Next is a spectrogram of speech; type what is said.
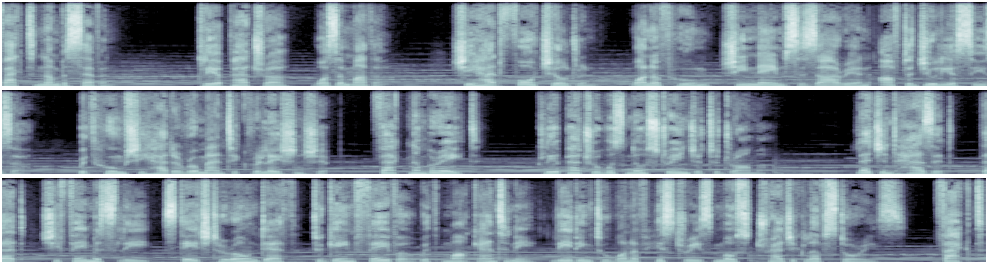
Fact number seven. Cleopatra was a mother. She had four children, one of whom she named Caesarion after Julius Caesar, with whom she had a romantic relationship. Fact number eight. Cleopatra was no stranger to drama. Legend has it that she famously staged her own death to gain favor with Mark Antony, leading to one of history's most tragic love stories. Fact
